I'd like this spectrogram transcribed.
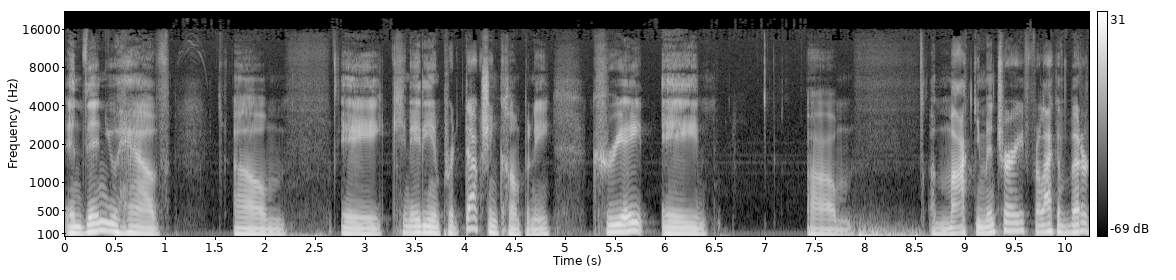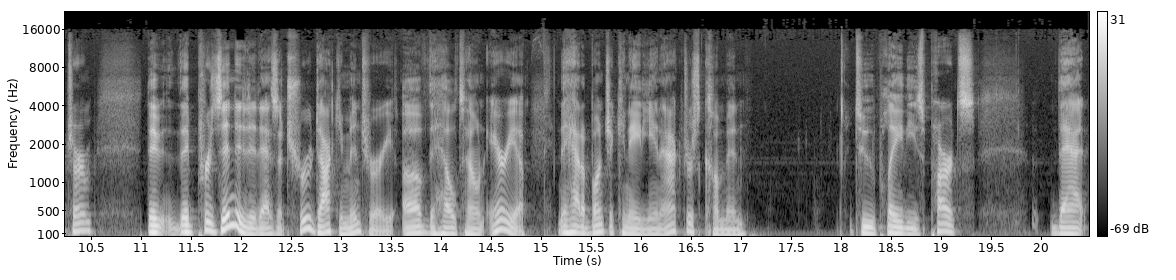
And then you have um, a Canadian production company create a um, a mockumentary, for lack of a better term. They, they presented it as a true documentary of the Helltown area. And they had a bunch of Canadian actors come in to play these parts that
